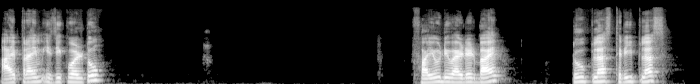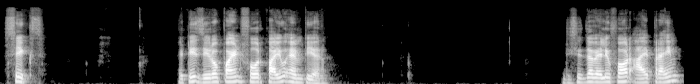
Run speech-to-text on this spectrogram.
I prime is equal to 5 divided by 2 plus 3 plus 6 it is 0.45 ampere. This is the value for I prime.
